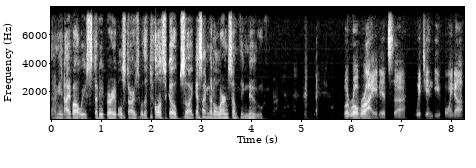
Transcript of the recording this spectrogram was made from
I mean, I've always studied variable stars with a telescope, so I guess I'm going to learn something new. Well, we're right. It's uh, which end do you point up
